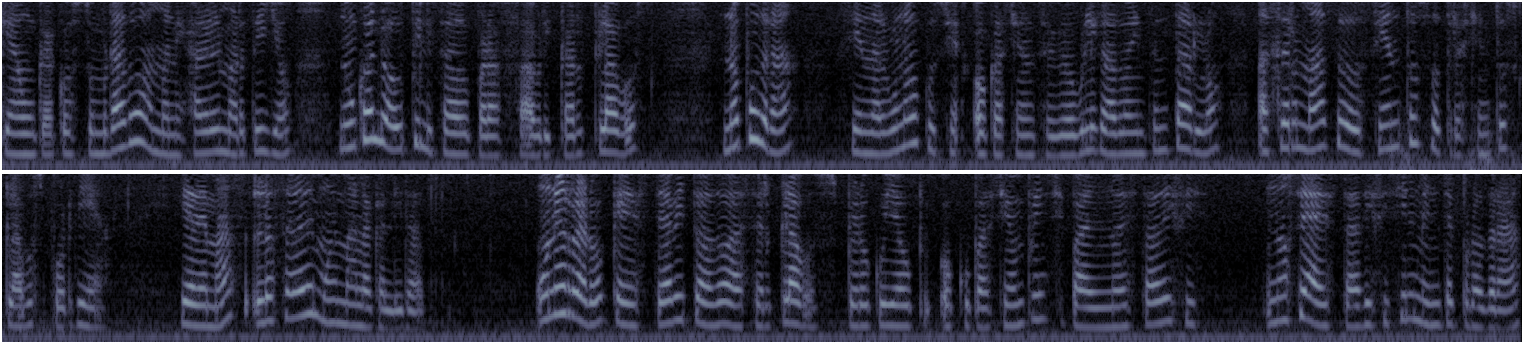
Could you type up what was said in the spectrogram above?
que aunque acostumbrado a manejar el martillo, nunca lo ha utilizado para fabricar clavos, no podrá, si en alguna ocasión se ve obligado a intentarlo, hacer más de 200 o 300 clavos por día, y además los hará de muy mala calidad. Un herrero que esté habituado a hacer clavos, pero cuya ocupación principal no, sea esta, difícilmente podrá,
